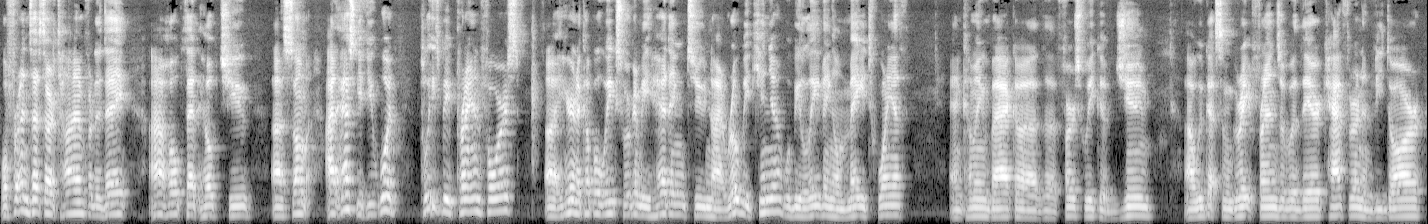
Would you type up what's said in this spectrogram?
Well, friends, that's our time for today. I hope that helped you uh, some. I'd ask you if you would please be praying for us. Uh, here in a couple weeks, we're going to be heading to Nairobi, Kenya. We'll be leaving on May 20th and coming back uh, the first week of June. Uh, we've got some great friends over there, Catherine and Vidar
